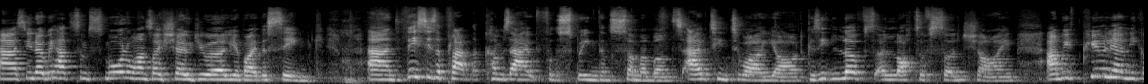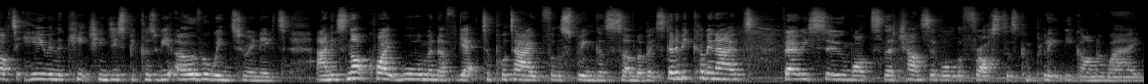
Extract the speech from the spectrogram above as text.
As you know we had some smaller ones I showed you earlier by the sink. And this is a plant that comes out for the spring and summer months out into our yard because it loves a lot of sunshine. And we've purely only got it here in the kitchen just because we overwinter in it. And it's not quite warm enough yet to put out for the spring and summer but it's going to be coming out very soon once the chance of all the frost has completely gone away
